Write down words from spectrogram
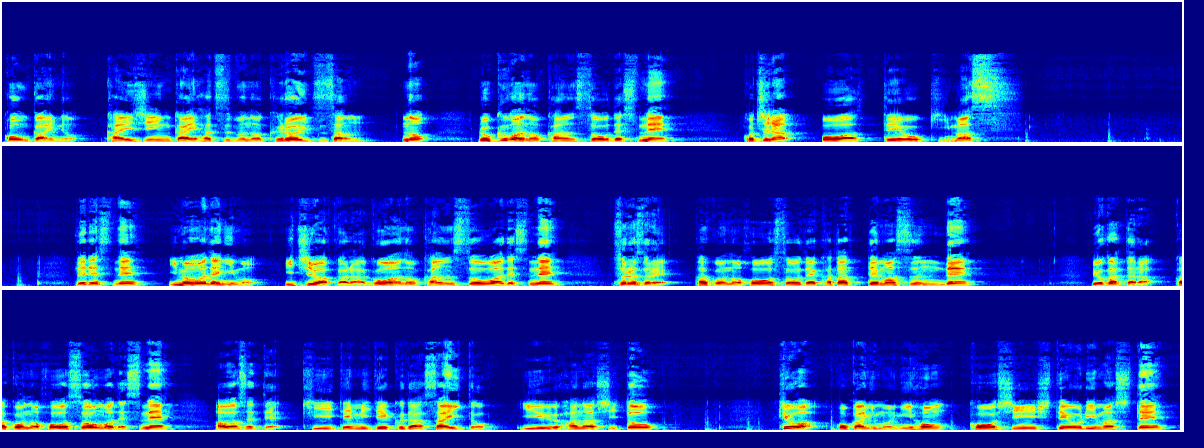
今回の怪人開発部の黒ツさんの6話の感想ですね。こちら終わっておきます。でですね、今までにも1話から5話の感想はですね、それぞれ過去の放送で語ってますんで、よかったら過去の放送もですね、合わせて聞いてみてくださいという話と、今日は他にも2本更新しておりまして、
